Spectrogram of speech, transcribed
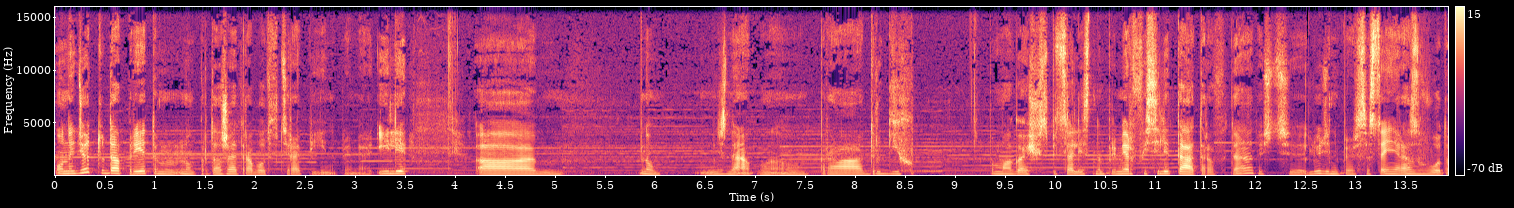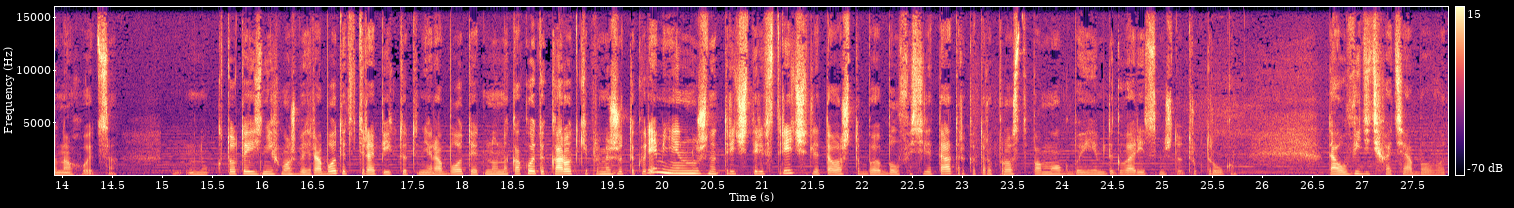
Он идет туда, при этом, ну, продолжает работать в терапии, например. Или, э, ну, не знаю, э, про других помогающих специалистов, например, фасилитаторов, да, то есть люди, например, в состоянии развода находятся – ну, кто-то из них, может быть, работает в терапии, кто-то не работает, но на какой-то короткий промежуток времени нужно 3-4 встречи для того, чтобы был фасилитатор, который просто помог бы им договориться между друг другом. Да, увидеть хотя бы вот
